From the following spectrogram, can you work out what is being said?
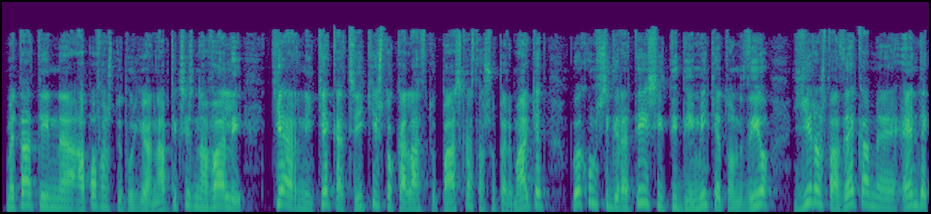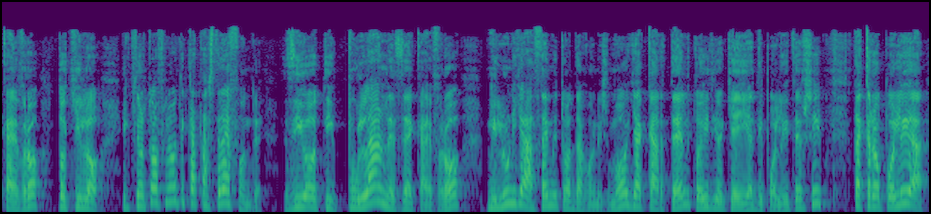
μετά την απόφαση του Υπουργείου Ανάπτυξης να βάλει και αρνί και κατσίκι στο καλάθι του Πάσχα, στα σούπερ μάρκετ, που έχουν συγκρατήσει την τιμή και των δύο γύρω στα 10 με 11 ευρώ το κιλό. Οι κτηνοτρόφοι λένε ότι καταστρέφονται, διότι πουλάνε 10 ευρώ, μιλούν για αθέμητο ανταγωνισμό, για καρτέλ, το ίδιο και η αντιπολίτευση. Τα κρεοπολία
